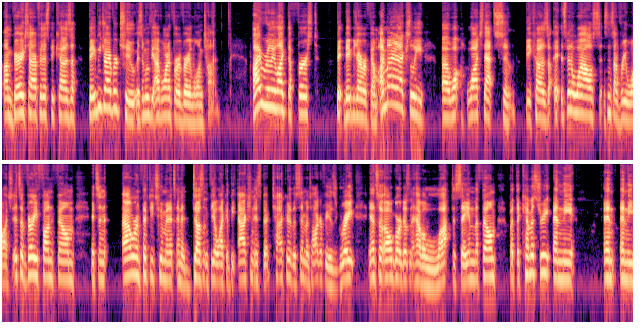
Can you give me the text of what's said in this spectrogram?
I'm very excited for this because Baby Driver 2 is a movie I've wanted for a very long time. I really like the first Baby Driver film. I might actually uh, wa watch that soon because it's been a while since I've rewatched. It's a very fun film. It's an hour and 52 minutes and it doesn't feel like it. The action is spectacular. The cinematography is great. Ansel Elgort doesn't have a lot to say in the film, but the chemistry and the and and the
